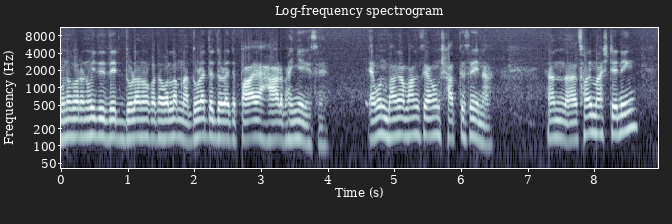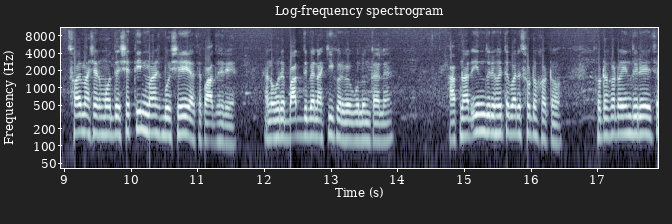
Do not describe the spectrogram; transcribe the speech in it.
মনে করেন ওই যে দৌড়ানোর কথা বললাম না দৌড়াতে দৌড়াতে পায়ে হাড় ভেঙে গেছে। এমন ভাঙা ভাঙছে, এখন সারতেছেই না। ছয় মাস ট্রেনিং ছয় মাসের মধ্যে সে তিন মাস বসেই আছে পা ধরে। এখন ওরে বাদ দেবে না, কি করবে বলুন তাহলে? আপনার ইঞ্জুরি হতে পারে ছোটোখাটো। ছোটোখাটো ইঞ্জুরি হয়েছে,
